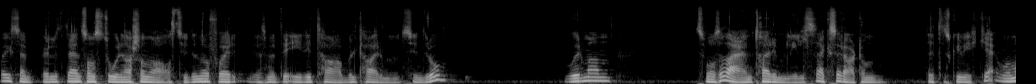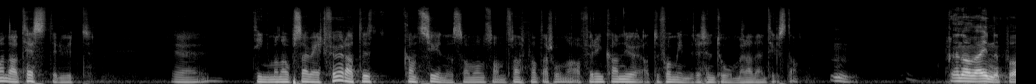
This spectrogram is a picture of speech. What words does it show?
For eksempel, det er en sånn stor nasjonalstudie nå for det som heter irritabel tarmsyndrom, hvor man, som også er en tarmlidelse, det er ikke så rart om dette skulle virke, hvor man da tester ut eh, ting man har observert før, at det kan synes som om sånn transplantasjon og avføring kan gjøre at du får mindre symptomer av den tilstanden. Men når vi er inne på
